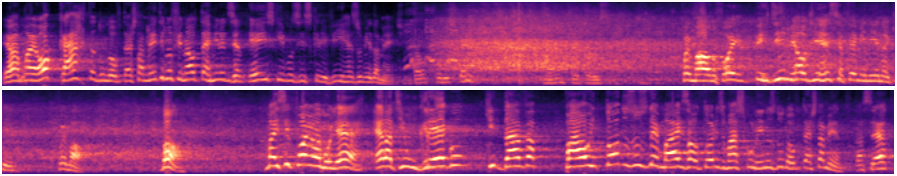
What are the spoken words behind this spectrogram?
é a maior carta do Novo Testamento, e no final termina dizendo: Eis que vos escrevi resumidamente. Então, por isso tem. Né, foi, por isso. foi mal, não foi? Perdi minha audiência feminina aqui. Foi mal. Bom, mas se foi uma mulher, ela tinha um grego que dava pau em todos os demais autores masculinos do Novo Testamento, tá certo?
